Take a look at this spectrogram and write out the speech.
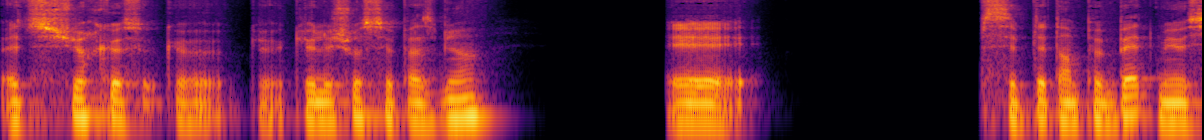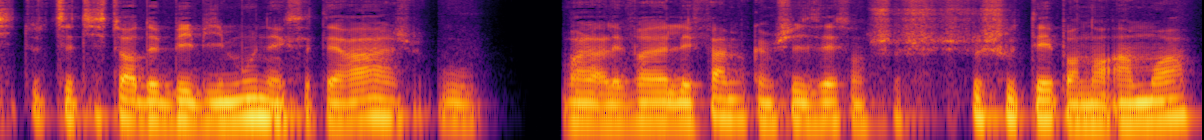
être sûr que, que, que, que les choses se passent bien. Et c'est peut-être un peu bête, mais aussi toute cette histoire de baby moon, etc. Où voilà, les, vraies- les femmes, comme je disais, sont chou- chouchoutées pendant un mois.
